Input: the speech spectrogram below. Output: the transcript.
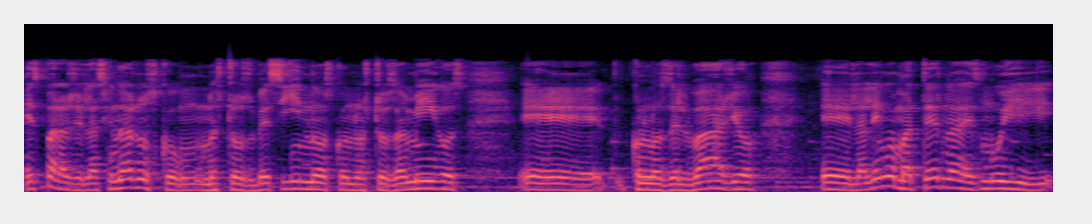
es para relacionarnos con nuestros vecinos, con nuestros amigos, eh, con los del barrio. Eh, la lengua materna es muy,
